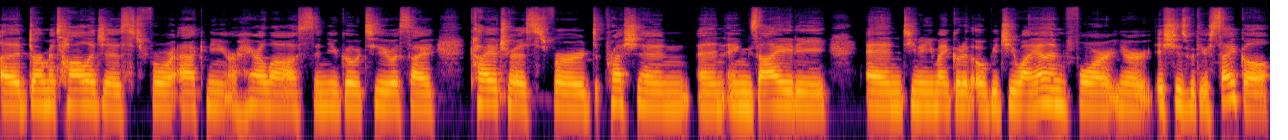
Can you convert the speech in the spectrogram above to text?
a dermatologist for acne or hair loss, and you go to a psychiatrist for depression and anxiety. And, you know, you might go to the OBGYN for your issues with your cycle,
